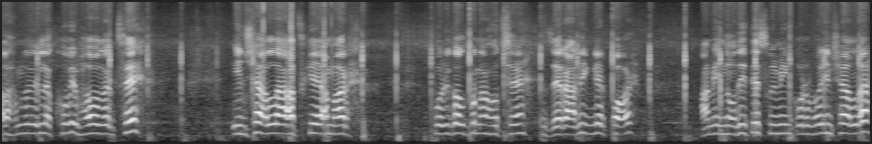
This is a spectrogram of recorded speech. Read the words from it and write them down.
আলহামদুলিল্লাহ খুবই ভালো লাগছে। ইনশাআল্লাহ আজকে আমার পরিকল্পনা হচ্ছে যে রানিংয়ের পর আমি নদীতে সুইমিং করব ইনশাআল্লাহ।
